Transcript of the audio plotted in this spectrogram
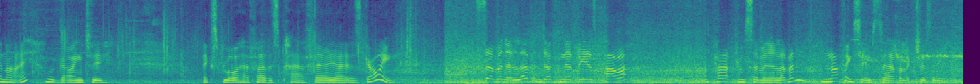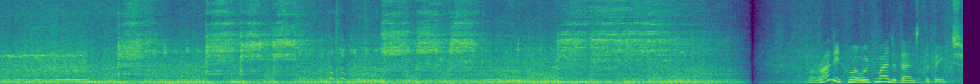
And I were going to explore how far this power failure is going. 7 Eleven definitely has power. Apart from 7 Eleven, nothing seems to have electricity. Alrighty, well, we've made it down to the beach.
